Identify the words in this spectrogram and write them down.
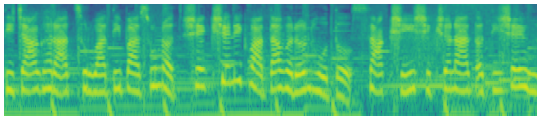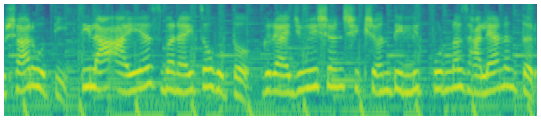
तिच्या घरात सुरुवातीपासूनच शैक्षणिक वातावरण होतं. साक्षी शिक्षणात अतिशय हुशार होती. तिला आय एस बनायचं होतं. ग्रॅज्युएशन शिक्षण दिल्लीत पूर्ण झाल्यानंतर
